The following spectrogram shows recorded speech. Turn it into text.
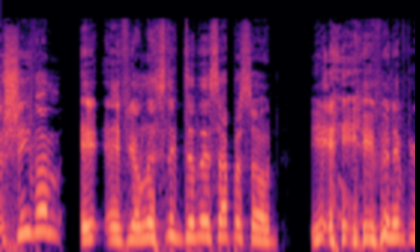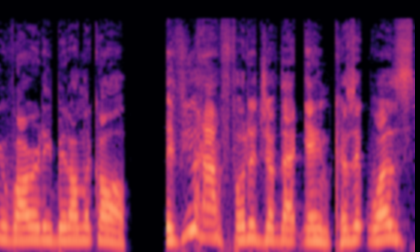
Shivam, if you're listening to this episode, even if you've already been on the call, if you have footage of that game, because it was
